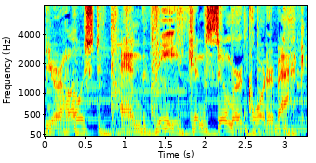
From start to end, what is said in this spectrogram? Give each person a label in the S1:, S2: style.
S1: Your host and the consumer quarterback,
